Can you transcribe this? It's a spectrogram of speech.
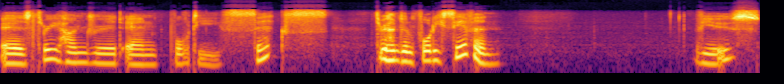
is 346, 347 views.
